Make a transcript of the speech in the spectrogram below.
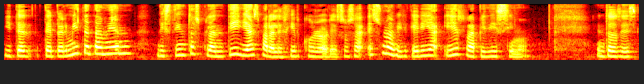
y te, te permite también distintas plantillas para elegir colores. O sea, es una virguería y es rapidísimo. Entonces,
